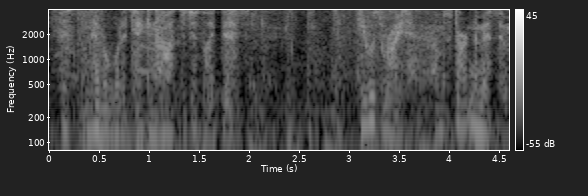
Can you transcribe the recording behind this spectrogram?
Fisk never would have taken hostages like this. He was right. I'm starting to miss him.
